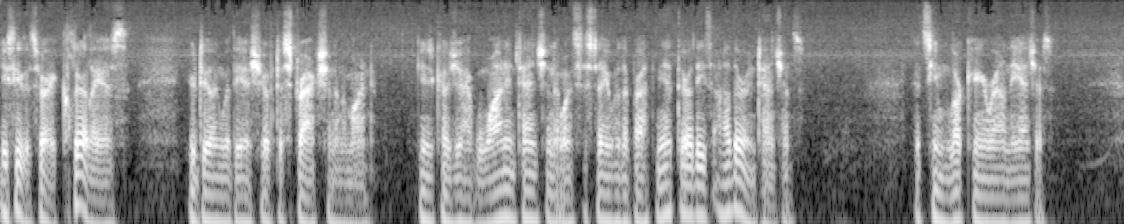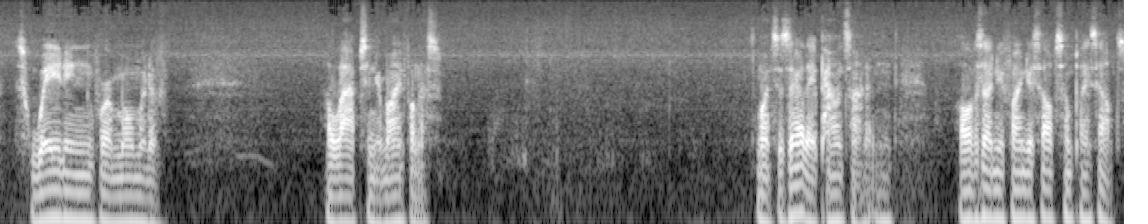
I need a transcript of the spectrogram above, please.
You see this very clearly as you're dealing with the issue of distraction in the mind. Because you have one intention that wants to stay with the breath, and yet there are these other intentions that seem lurking around the edges. Just waiting for a moment of a lapse in your mindfulness. Once it's there, they pounce on it, and all of a sudden you find yourself someplace else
